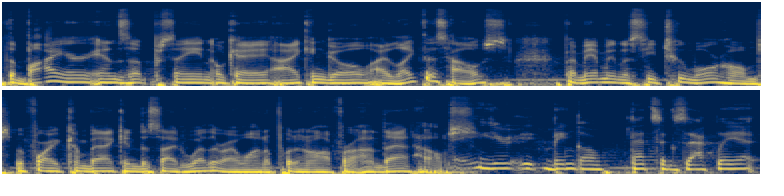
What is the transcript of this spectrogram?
the buyer ends up saying, okay, I can go, I like this house, but maybe I'm going to see two more homes before I come back and decide whether I want to put an offer on that house. You're, bingo. That's exactly it.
